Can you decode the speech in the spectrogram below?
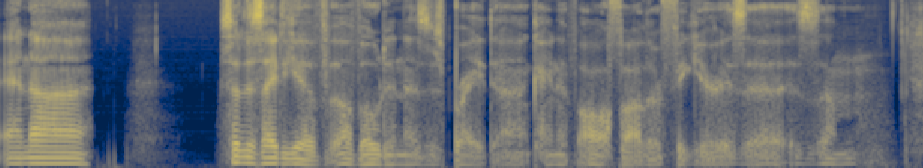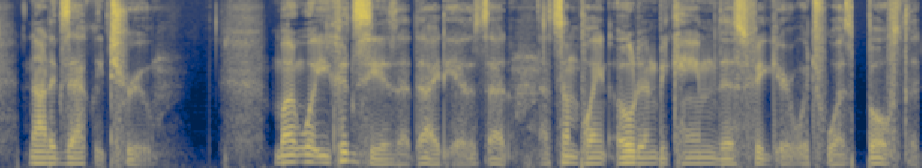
And uh, so this idea of, of Odin as this bright uh, kind of all father figure is, uh, is um, not exactly true. But what you could see is that the idea is that at some point Odin became this figure which was both the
